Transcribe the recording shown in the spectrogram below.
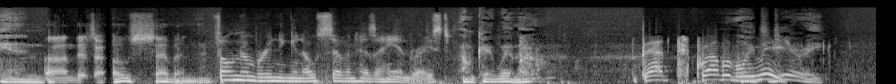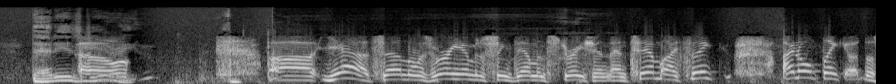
And Uh, there's a 07. Phone number ending in 07 has a hand raised. Okay, wait a minute. That's probably That's me. Jerry. That is Oh. Jerry. Uh, yeah, it sounded it was a very interesting demonstration. And Tim, I think, I don't think uh, the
